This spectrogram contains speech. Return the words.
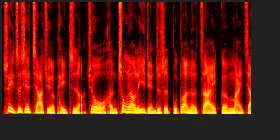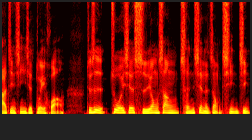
所以这些家具的配置啊，就很重要的一点就是不断的在跟买家进行一些对话，就是做一些使用上呈现的这种情境。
